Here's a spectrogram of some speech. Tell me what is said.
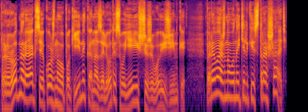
Природна реакція кожного покійника на зальоти своєї ще живої жінки. Переважно вони тільки страшать,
